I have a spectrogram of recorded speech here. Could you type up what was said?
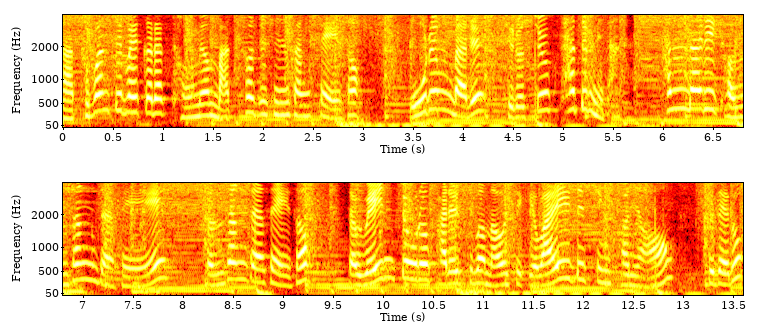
자, 두 번째 발가락 정면 맞춰주신 상태에서 오른발을 뒤로 쭉 차줍니다. 한 다리 견상 자세, 견상 자세에서 자, 왼쪽으로 발을 집어 넣으실게요. 와일드싱 변형. 그대로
